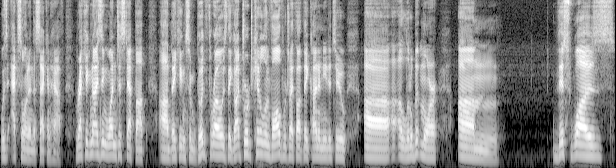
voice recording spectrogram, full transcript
was excellent in the second half, recognizing when to step up, uh, making some good throws. They got George Kittle involved, which I thought they kind of needed to uh, a little bit more. Um, this was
